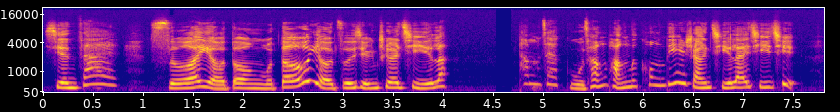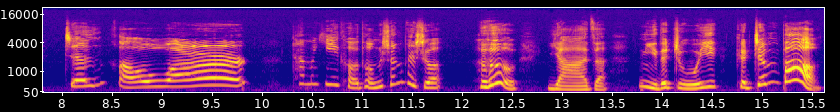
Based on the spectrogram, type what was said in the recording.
现在所有动物都有自行车骑了，他们在谷仓旁的空地上骑来骑去，真好玩儿。他们异口同声地说：“呵呵，鸭子，你的主意可真棒！”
